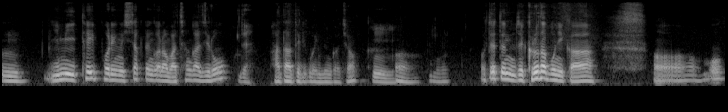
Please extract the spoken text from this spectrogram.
음, 이미 테이퍼링은 시작된 거나 마찬가지로 네. 받아들이고 있는 거죠. 음. 어, 뭐 어쨌든 이제 그러다 보니까 어, 뭐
